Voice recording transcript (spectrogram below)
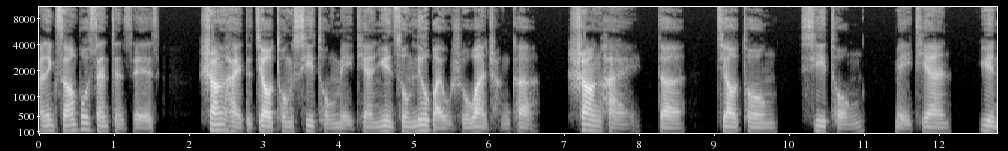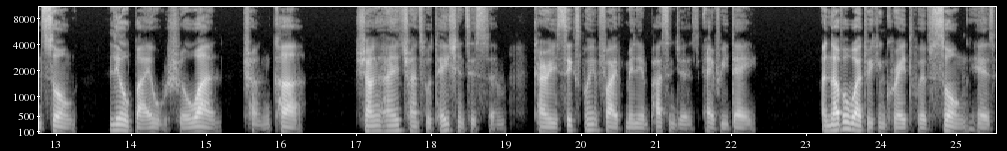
An example sentence is 上海的交通系统每天运送六百五十万乘客。上海的交通 系统每天运送六百五十万乘客。Shanghai transportation system carries 6.5 million passengers every day. Another word we can create with song is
